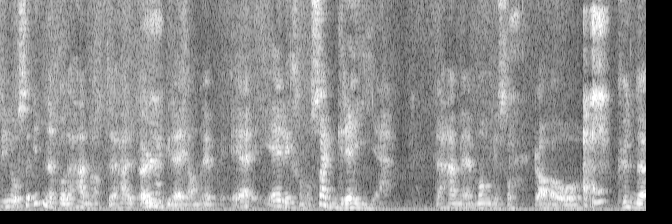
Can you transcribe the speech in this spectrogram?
vi er også inne på det her med at det her ølgreiene er, er, liksom også en greie. Det her med mange sorter og kunne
